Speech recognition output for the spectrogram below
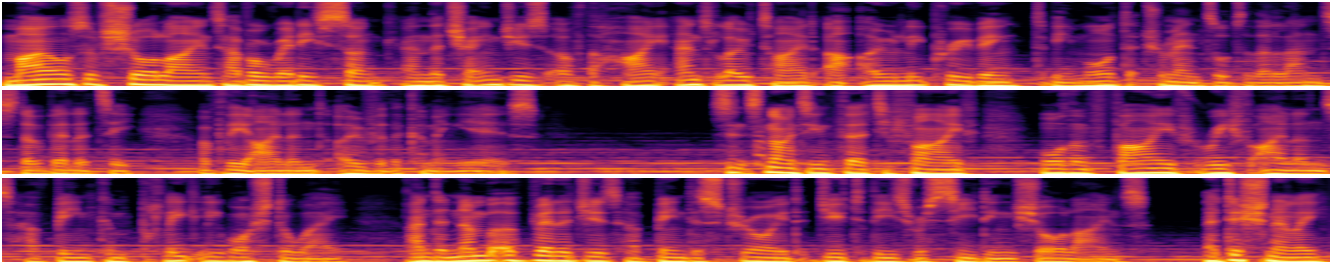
Miles of shorelines have already sunk, and the changes of the high and low tide are only proving to be more detrimental to the land stability of the island over the coming years. Since 1935, more than five reef islands have been completely washed away, and a number of villages have been destroyed due to these receding shorelines. Additionally,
